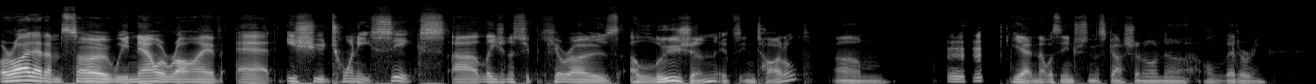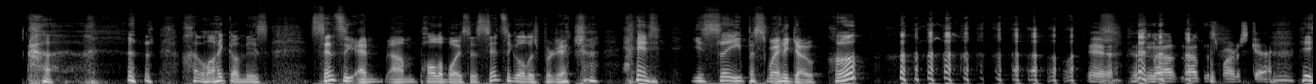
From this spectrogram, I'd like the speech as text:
All right, Adam. So we now arrive at issue 26, uh, Legion of Superheroes Illusion, it's entitled. Um, hmm yeah, and that was an interesting discussion on uh, on lettering. I like on this. Sensi and um, Polar Boy says Sensor Girl is Projectra, and you see Persuader go, huh? Yeah, not not the smartest guy.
